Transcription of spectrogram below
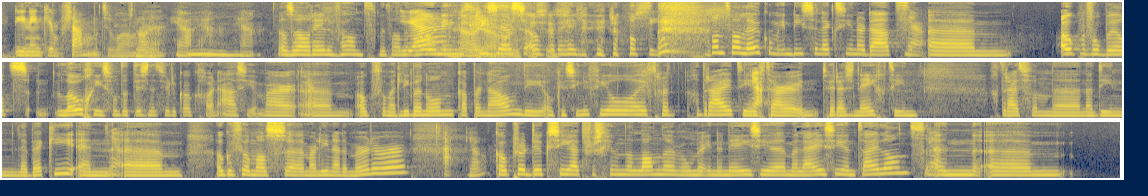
die in één keer samen moeten wonen. Oh ja. Ja, mm. ja, Dat is wel relevant met alle ja. woningcrisis over de hele wereld. Ik vond het wel leuk om in die selectie inderdaad... Um, ook bijvoorbeeld logisch, want het is natuurlijk ook gewoon Azië, maar ja. um, ook veel met Libanon, Capernaum, die ook in Cinefiel heeft gedraaid. Die heeft daar in 2019 gedraaid van uh, Nadine Lebecki. En ja. um, ook een film als uh, Marlina de Murderer. Ah, ja. Co-productie uit verschillende landen, waaronder Indonesië, Maleisië en Thailand. Ja. En um,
